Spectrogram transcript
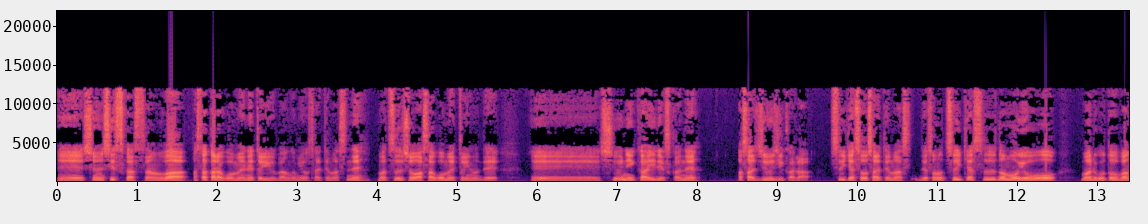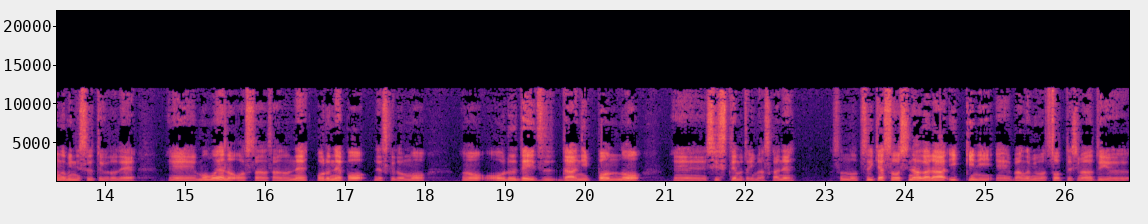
えー、シュンシスカスさんは、朝からごめんねという番組をされてますね。まあ、通称朝ごめというので、えー、週2回ですかね。朝10時からツイキャスをされてます。で、そのツイキャスの模様を丸ごと番組にするということで、えー、桃屋のおっさんさんのね、オルネポですけども、このオールデイズだ日本の、えーシステムといいますかね、そのツイキャスをしながら一気に、えー番組も撮ってしまうという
